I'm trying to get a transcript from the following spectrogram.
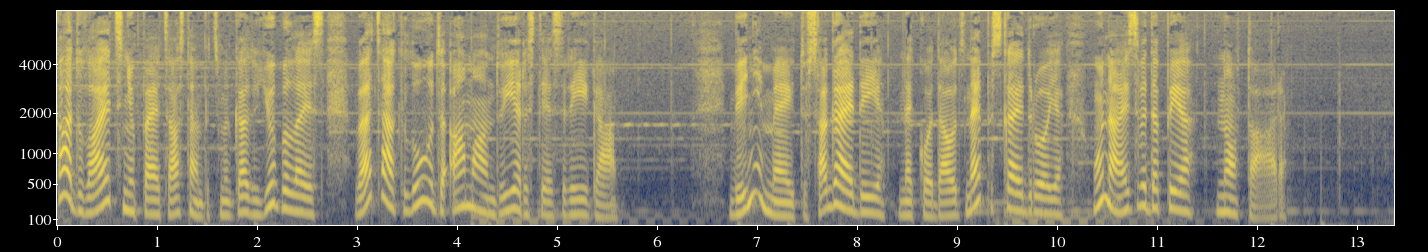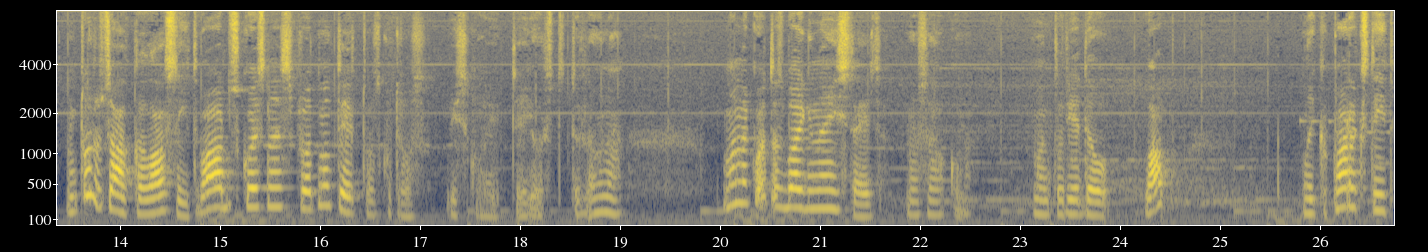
Kādu laiciņu pēc 18 gadu jubilejas vecāki lūdza Amandu ierasties Rīgā. Viņi meitu sagaidīja, neko daudz nepaskaidroja un aizveda pie notāra. Un tur sāka lasīt vārdus, ko es nesaprotu. Nu, tie ir tos gudros, visu, ko tie juristi tur runā. Man neko tas baigi neizteica no sākuma. Man tur iedeva lapu, lika parakstīt.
